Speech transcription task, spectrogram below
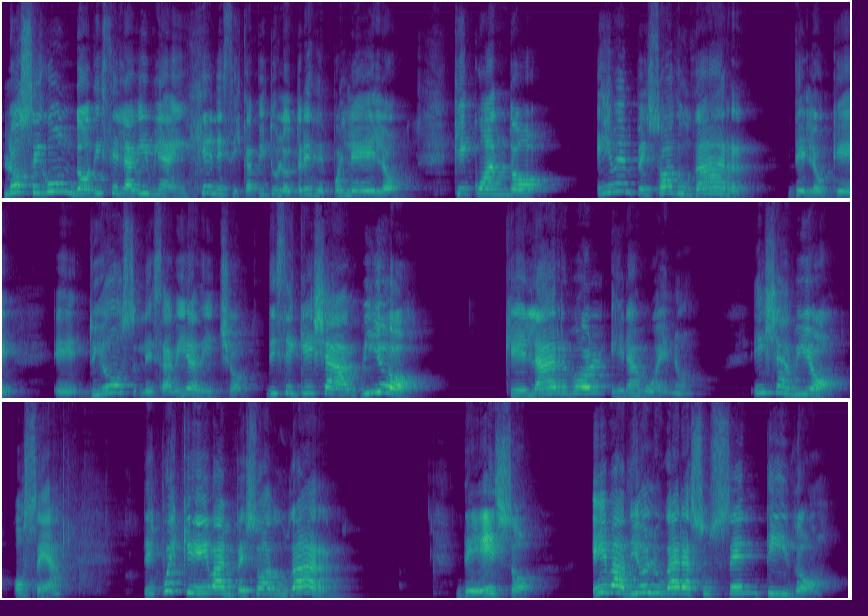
Lo segundo, dice la Biblia en Génesis capítulo 3, después léelo, que cuando Eva empezó a dudar de lo que eh, Dios les había dicho, dice que ella vio que el árbol era bueno. Ella vio, o sea, después que Eva empezó a dudar de eso, Eva dio lugar a su sentido,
